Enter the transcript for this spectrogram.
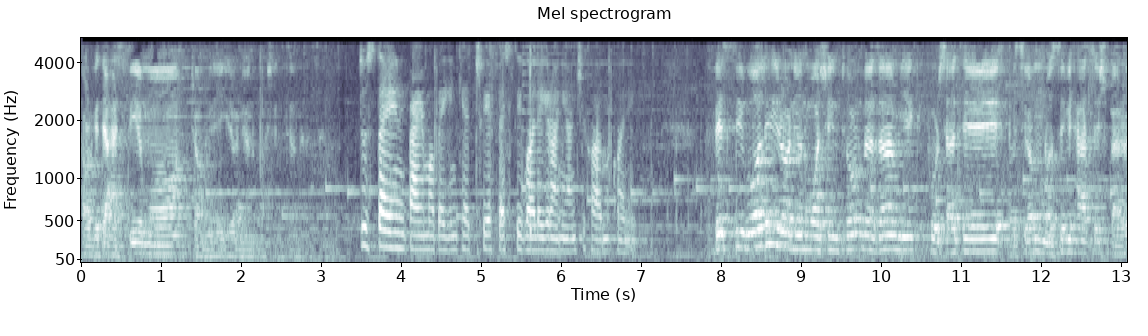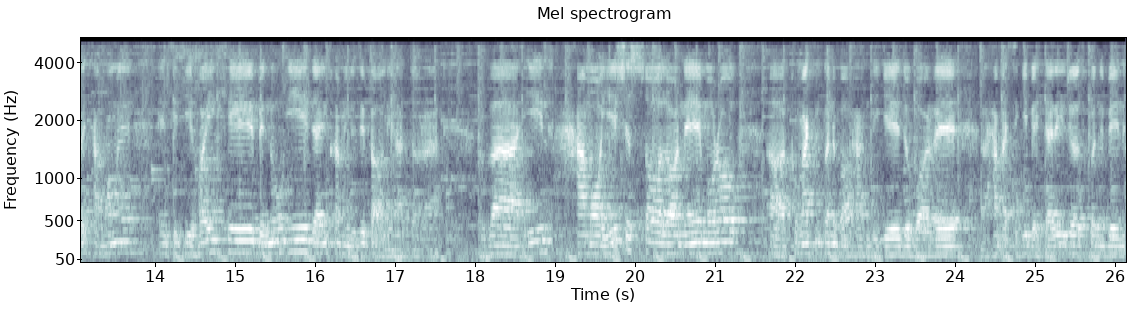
target اصلی ما جامعه ایرانیان واشنگتن هست. دوست دارین برای ما بگین که توی فستیوال ایرانیان چی کار می‌کنید؟ فستیوال ایرانیان واشنگتن به نظرم یک فرصت بسیار مناسبی هستش برای تمام entity هایی که به نوعی در این community فعالیت دارند و این همایش سالانه ما رو کمک می‌کنه با همدیگه دوباره همبستگی بهتری ایجاد کنه بین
